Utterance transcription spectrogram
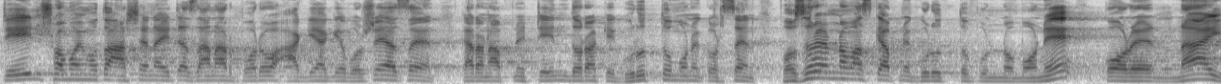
ট্রেন সময় মতো আসে না, এটা জানার পরেও আগে আগে বসে আছেন। কারণ আপনি ট্রেন ধরাকে গুরুত্ব মনে করছেন। ফজরের নামাজকে আপনি গুরুত্বপূর্ণ মনে করেন নাই,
